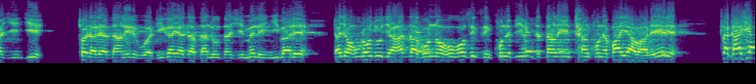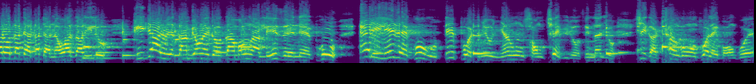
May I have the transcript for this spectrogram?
မတမယင်ကြီးထွက်လာတဲ့အတန်လေးတွေကဒီကရတတန်လူတန်ရှင်မဲ့လေညီပါတယ်ဒါကြောင့်ဥရောင်းကြကြအတ္တကုန်းတော်ဩဃစိတ်စဉ်ခုနှစ်ပြင်းတတန်လင်းထန်ခုနှစ်ပါးရပါတယ်တဲ့သက္ကာရှာရောတတ္တတတ္တနဝဇာလီလို့ခိကြရတန်ပြောင်းလိုက်တော့တန်ပေါင်းက40နဲ့ကိုအဲ့ဒီ49ကိုတိပွက်တစ်မျိုးညံဟုံဆောင်ချက်ပြီးတော့စင်တန်းကျော်ရှေ့ကထန်ကုန်းအောင်ဖွဲ့လိုက်ပါအောင်ကွယ်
